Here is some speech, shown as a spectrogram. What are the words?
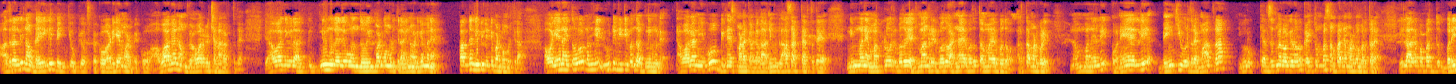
ಅದರಲ್ಲಿ ನಾವು ಡೈಲಿ ಬೆಂಕಿ ಉಪಯೋಗಿಸ್ಬೇಕು, ಅಡುಗೆ ಮಾಡಬೇಕು. ಆವಾಗ ನಮ್ಮ ವ್ಯವಹಾರಗಳು ಚೆನ್ನಾಗಾಗ್ತದೆ. ಯಾವಾಗ ನೀವು ಅಗ್ನಿಮೂಲೆಯಲ್ಲಿ ಒಂದು ಇದು ಮಾಡ್ಕೊಂಡ್ಬಿಡ್ತೀರಾ? ಏನೋ ಅಡುಗೆ ಮನೆ. ಪಕ್ಕದಲ್ಲಿ ಯುಟಿಲಿಟಿ ಮಾಡ್ಕೊಂಡ್ಬಿಡ್ತೀರಾ? ಅವಾಗ ಏನಾಯ್ತು? ನಮಗೆ ಯುಟಿಲಿಟಿ ಬಂದು ಅಗ್ನಿ ಮೂಲೆ. ಅವಾಗ ನೀವು ಬಿಸ್ನೆಸ್ ಮಾಡೋಕ್ಕಾಗಲ್ಲ. ನಿಮ್ಗೆ ಲಾಸ್ ಆಗ್ತಾ ಇರ್ತದೆ. ನಿಮ್ಮ ಮನೆ ಮಕ್ಕಳು ಇರ್ಬೋದು, ಯಜಮಾನ್ರು ಇರ್ಬೋದು, ಅಣ್ಣ ಇರ್ಬೋದು, ತಮ್ಮ ಇರ್ಬೋದು, ಅರ್ಥ ಮಾಡ್ಕೊಳ್ಳಿ. ನಮ್ಮ ಮನೆಯಲ್ಲಿ, ಕೊನೆಯಲ್ಲಿ ಬೆಂಕಿ ಉರಿದ್ರೆ ಮಾತ್ರ ಇವರು ಕೆಲಸದ ಮೇಲೆ ಹೋಗಿರೋರು ಕೈ ತುಂಬ ಸಂಪಾದನೆ ಮಾಡ್ಕೊಂಡು ಬರ್ತಾರೆ. ಇಲ್ಲ ಆದರೆ ಪಾಪ ಬರೀ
